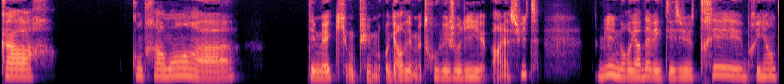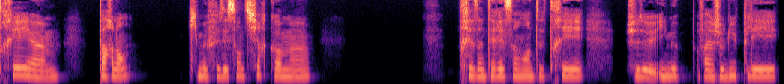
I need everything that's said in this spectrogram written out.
car contrairement à des mecs qui ont pu me regarder, me trouver jolie par la suite, lui, il me regardait avec des yeux très brillants, très euh, parlants, qui me faisaient sentir comme euh, très intéressante, très, je, il me, enfin, je lui plais,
